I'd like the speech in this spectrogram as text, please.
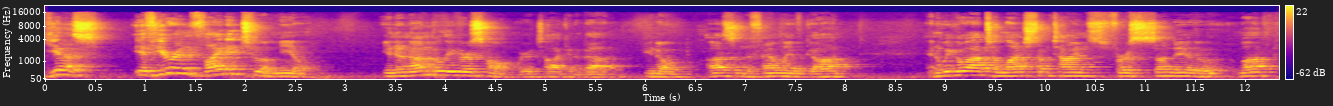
Yes, if you're invited to a meal in an unbeliever's home, we were talking about, you know, us and the family of God, and we go out to lunch sometimes, first Sunday of the month,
